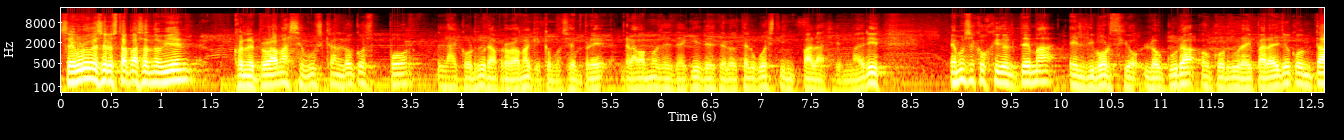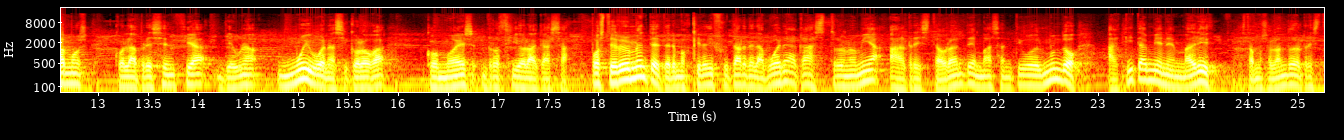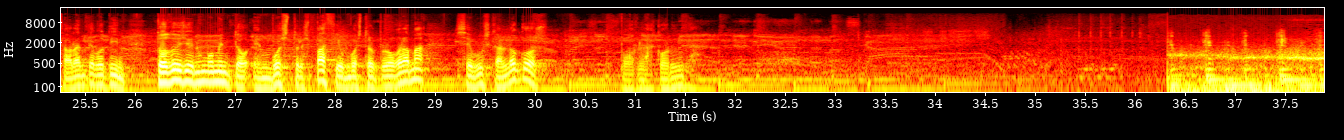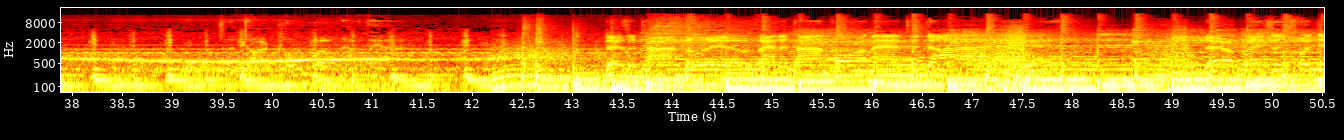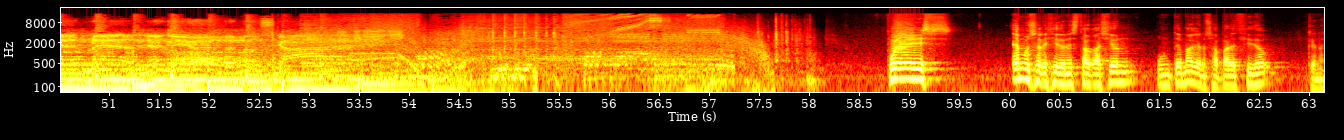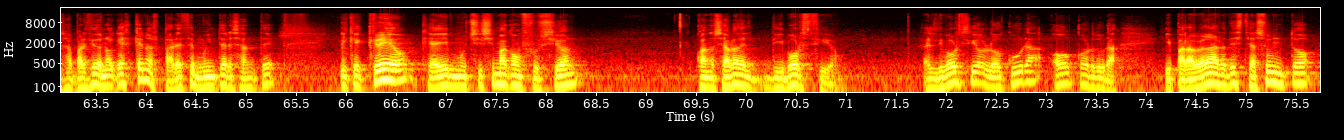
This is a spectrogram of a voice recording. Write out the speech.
Seguro que se lo está pasando bien con el programa Se Buscan Locos por la Cordura, programa que como siempre grabamos desde aquí, desde el Hotel Westin Palace en Madrid. Hemos escogido el tema el divorcio, locura o cordura y para ello contamos con la presencia de una muy buena psicóloga como es Rocío La Casa. Posteriormente tenemos que ir a disfrutar de la buena gastronomía al restaurante más antiguo del mundo, aquí también en Madrid. Estamos hablando del restaurante Botín. Todo ello en un momento en vuestro espacio, en vuestro programa, se buscan locos por la cordura. Pues hemos elegido en esta ocasión un tema que nos ha parecido, que nos ha parecido, no, que es que nos parece muy interesante y que creo que hay muchísima confusión cuando se habla del divorcio. El divorcio, locura o cordura. Y para hablar de este asunto,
